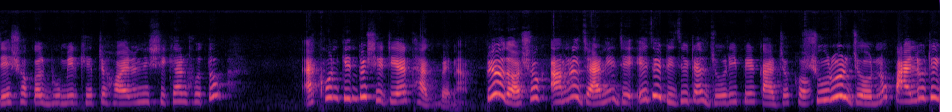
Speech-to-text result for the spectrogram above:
যে সকল ভূমির ক্ষেত্রে হয়রানির শিকার হতো এখন কিন্তু সেটি আর থাকবে না। প্রিয় দর্শক, আমরা জানি যে এই যে ডিজিটাল জরিপের কার্যক্রম, শুরুর জন্য পাইলটিং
